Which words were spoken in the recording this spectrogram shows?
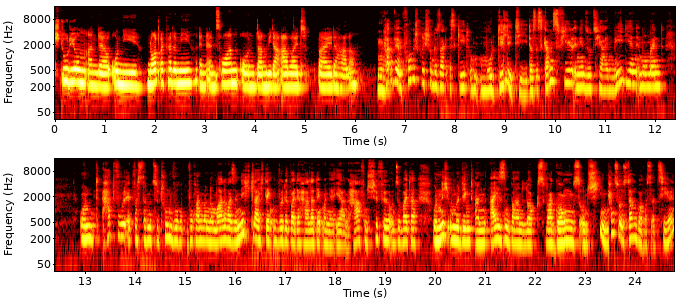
Studium an der Uni Nordakademie in Elmshorn und dann wieder Arbeit bei der Hala. Nun hatten wir im Vorgespräch schon gesagt, es geht um Modility. Das ist ganz viel in den sozialen Medien im Moment und hat wohl etwas damit zu tun, woran man normalerweise nicht gleich denken würde. Bei der Hala denkt man ja eher an Hafenschiffe und so weiter und nicht unbedingt an Eisenbahnloks, Waggons und Schienen. Kannst du uns darüber was erzählen?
